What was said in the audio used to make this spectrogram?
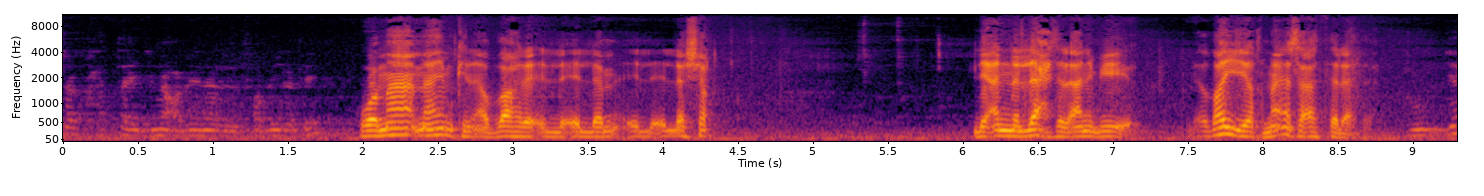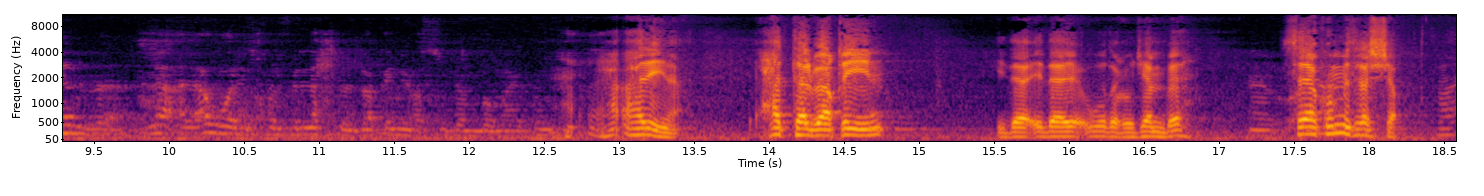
شق حتى يجمع بين الفضيلتين؟ هو ما ما يمكن الظاهر إلا, إلا, إلا, شق. لأن اللحد الآن بي- ضيق ما يسع جنب لا الأول يدخل في اللحد والباقيين يرصوا جنبه ما يكون. هذه نعم. حتى الباقين إذا إذا وضعوا جنبه سيكون مثل الشق صحيح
